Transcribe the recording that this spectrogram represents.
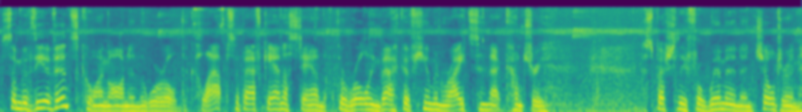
some of the events going on in the world the collapse of Afghanistan, the rolling back of human rights in that country, especially for women and children.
